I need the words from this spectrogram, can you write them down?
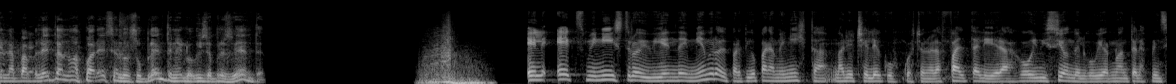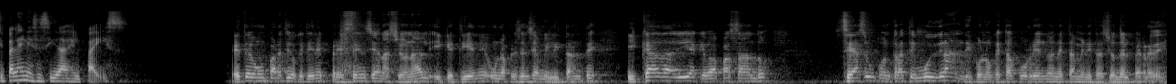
en la, papeleta no aparecen los suplentes ni los vicepresidentes. El ex ministro de Vivienda y miembro del Partido Panameñista, Mario Chelecu, cuestionó la falta de liderazgo y visión del gobierno ante las principales necesidades del país. Este es un partido que tiene presencia nacional y que tiene una presencia militante y cada día que va pasando se hace un contraste muy grande con lo que está ocurriendo en esta administración del PRD.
